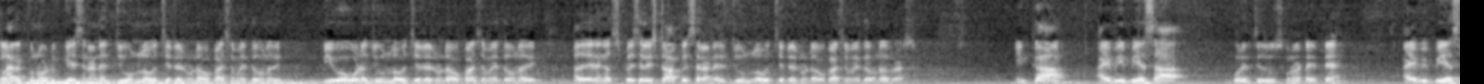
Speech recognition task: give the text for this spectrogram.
క్లర్క్ నోటిఫికేషన్ అనేది జూన్లో వచ్చేటటువంటి అవకాశం అయితే ఉన్నది. పీఓ కూడా జూన్లో వచ్చేటటువంటి అవకాశం అయితే ఉన్నది. అదేవిధంగా స్పెషలిస్ట్ ఆఫీసర్ అనేది జూన్లో వచ్చేటటువంటి అవకాశం అయితే ఉన్నది ఫ్రెండ్స్ ఇంకా ఐబీపీఎస్ గురించి చూసుకున్నట్టయితే ఐబీపీఎస్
